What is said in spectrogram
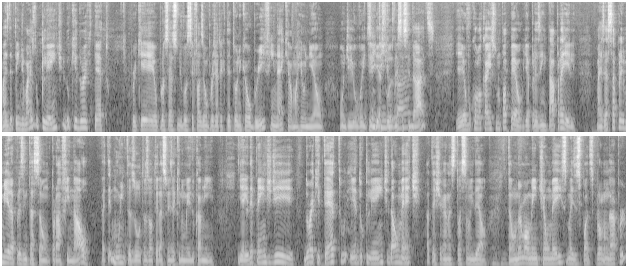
mas depende mais do cliente do que do arquiteto. Porque o processo de você fazer um projeto arquitetônico é o briefing, né? Que é uma reunião onde eu vou entender as suas necessidades. E aí eu vou colocar isso no papel e apresentar para ele. Mas essa primeira apresentação para a final vai ter muitas outras alterações aqui no meio do caminho. E aí depende de, do arquiteto e do cliente dar um match até chegar na situação ideal. Então, normalmente é um mês, mas isso pode se prolongar por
